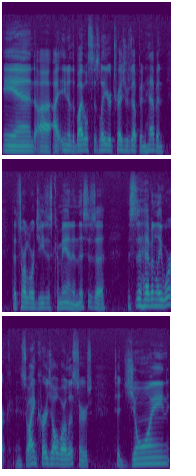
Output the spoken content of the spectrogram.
and uh, I, you know, the Bible says, "Lay your treasures up in heaven." That's our Lord Jesus' command, and this is a this is a heavenly work. And so I encourage all of our listeners to join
